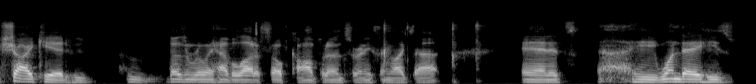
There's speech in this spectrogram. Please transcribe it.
shy kid who who doesn't really have a lot of self-confidence or anything like that. And it's he one day he's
